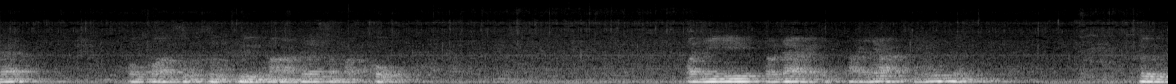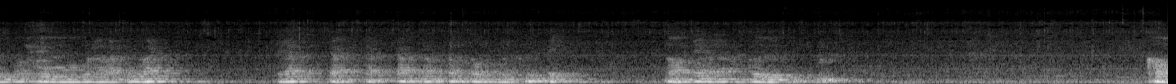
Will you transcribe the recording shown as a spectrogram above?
และองค์กรสูงสุดคือมหาเทรสมาคมวันนี้เราได้ทายาทอีกรุ่นหนึ่งคือพระครูวรวัตวิวัฒน์และจากจากเจ้าพระตำตนมือขึ้นเป็นรองเจ้าคณะอำเภอขอ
